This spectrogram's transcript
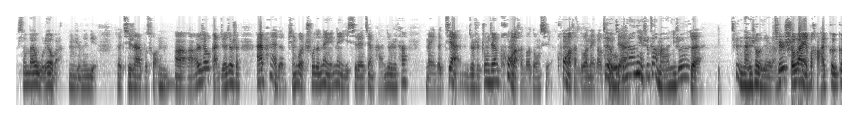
三百五六吧嗯人民币。对，其实还不错，嗯啊啊，而且我感觉就是 iPad 苹果出的那那一系列键盘，就是它每个键就是中间空了很多东西，空了很多那个对，我不知，道那是干嘛。你说对，这难受劲儿的其。实手感也不好，还硌硌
